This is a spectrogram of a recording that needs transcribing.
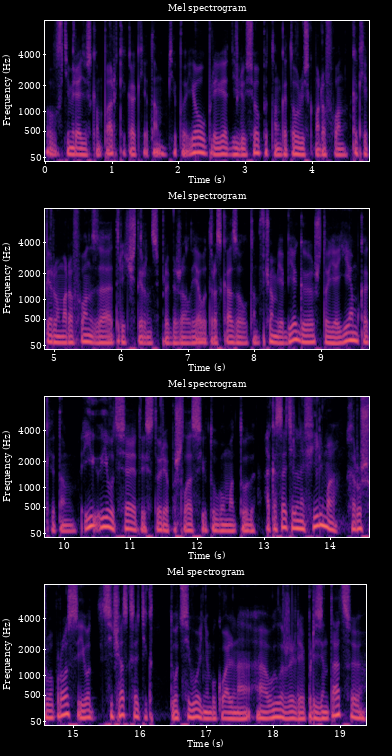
в Тимирязевском парке, как я там, типа, йоу, привет, делюсь опытом, готовлюсь к марафону. Как я первый марафон за 3.14 пробежал. Я вот рассказывал там, в чем я бегаю, что я ем, как я там... И, и вот вся эта история пошла с Ютубом оттуда. А касательно фильма, хороший вопрос. И вот сейчас, кстати, вот сегодня буквально а, выложили презентацию,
